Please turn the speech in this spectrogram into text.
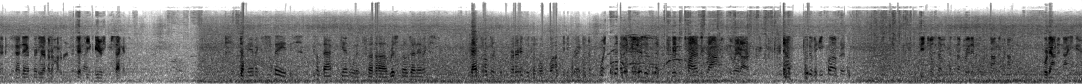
and descending. We are at 115 meters per second. Dynamic space. Come back again with uh, risk mode dynamics. That filter converted with the velocity correction of 0.7 meters a second. We've acquired the ground with the radar. Altitude of 8 kilometers. Heat shield system has separated. We're down the ground. We're down to 90 meters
